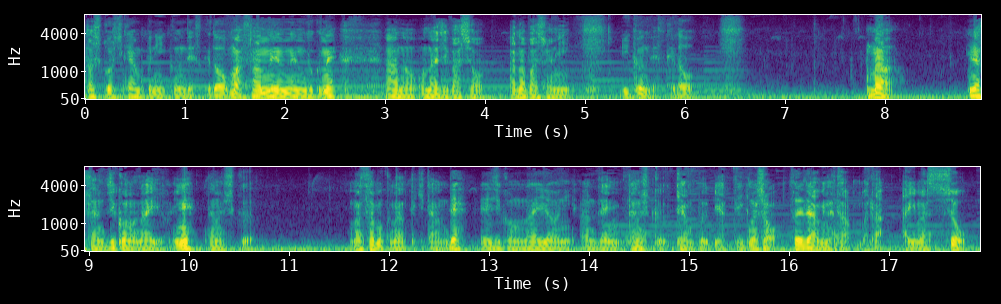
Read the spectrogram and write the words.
年越しキャンプに行くんですけど、まあ3年連続ね、あの、同じ場所、あの場所に行くんですけど、まあ、皆さん事故のないようにね、楽しく、まあ、寒くなってきたんで、え事故のないように安全に楽しくキャンプやっていきましょう。それでは皆さんまた会いましょう。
